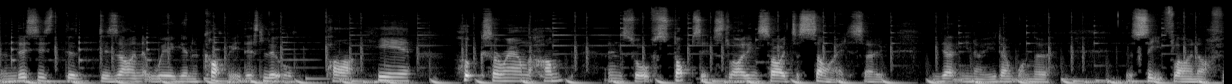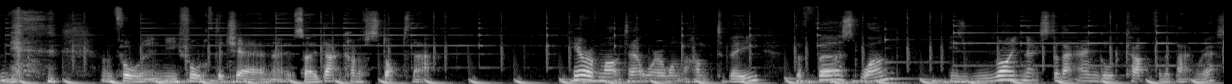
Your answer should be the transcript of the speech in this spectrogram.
And this is the design that we're going to copy. This little part here hooks around the hump and sort of stops it sliding side to side. So you don't, you know, you don't want the the seat flying off and, and falling and you fall off the chair. No, so that kind of stops that. Here I've marked out where I want the hump to be. The first one is right next to that angled cut for the backrest.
